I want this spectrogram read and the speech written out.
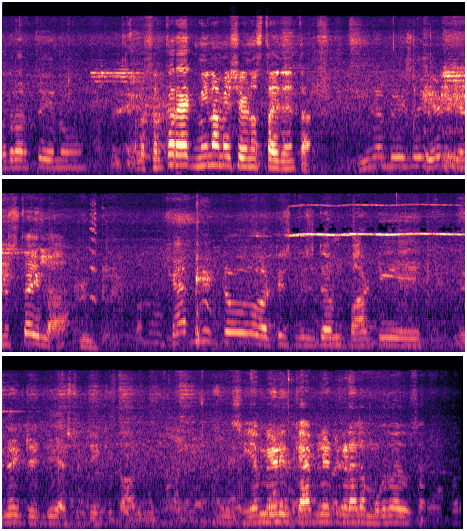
ಅದರ ಅರ್ಥ ಏನು ಸರ್ಕಾರ ಯಾಕೆ ಮೀನಾಮೇಷ ಎಣಿಸ್ತಾ ಇದೆ ಅಂತ ಮೀನಾಮೇಷ ಏನು ಎಣಿಸ್ತಾ ಇಲ್ಲ cabinet artist wisdom party united ಅಷ್ಟು ಟೇಕ್ ಸಿ ಎಂ ಹೇಳಿದ ಕ್ಯಾಬಿನೆಟ್ಗಳೆಲ್ಲ ಮುಗಿದೋದು ಸರ್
